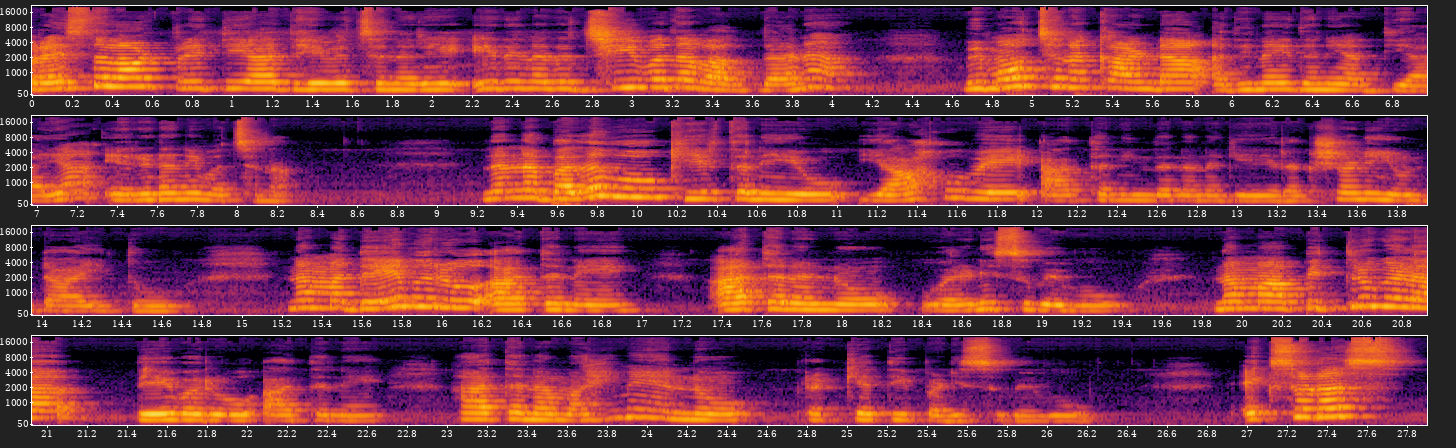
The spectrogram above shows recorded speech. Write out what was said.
ಪ್ರೈಸ್ ದ ಲಾರ್ಡ್ ಪ್ರೀತಿಯ ದೇವಜನರೇ, ಈ ದಿನದ ಜೀವದ ವಾಗ್ದಾನ, ವಿಮೋಚನ ಕಾಂಡ ಹದಿನೈದನೇ ಅಧ್ಯಾಯ ಎರಡನೇ ವಚನ. ನನ್ನ ಬಲವು ಕೀರ್ತನೆಯು ಯಾಹುವೆ ಆತನಿಂದ ನನಗೆ ರಕ್ಷಣೆಯುಂಟಾಯಿತು. ನಮ್ಮ ದೇವರು ಆತನೇ, ಆತನನ್ನು ವರ್ಣಿಸುವೆವು. ನಮ್ಮ ಪಿತೃಗಳ ದೇವರು ಆತನೇ, ಆತನ ಮಹಿಮೆಯನ್ನು ಪ್ರಖ್ಯಾತಿಪಡಿಸುವೆವು. Exodus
